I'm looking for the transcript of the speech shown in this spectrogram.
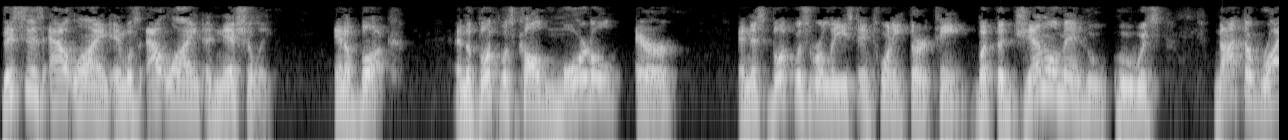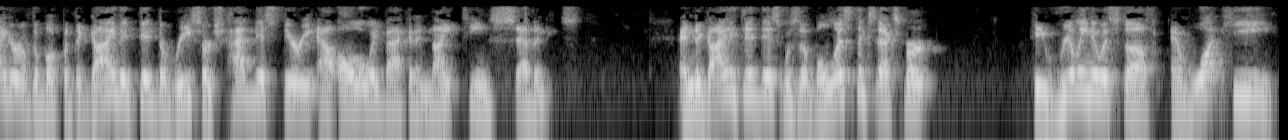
This is outlined and was outlined initially in a book. And the book was called Mortal Error. And this book was released in 2013. But the gentleman who, who was not the writer of the book, but the guy that did the research had this theory out all the way back in the 1970s. And the guy that did this was a ballistics expert. He really knew his stuff. And what he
